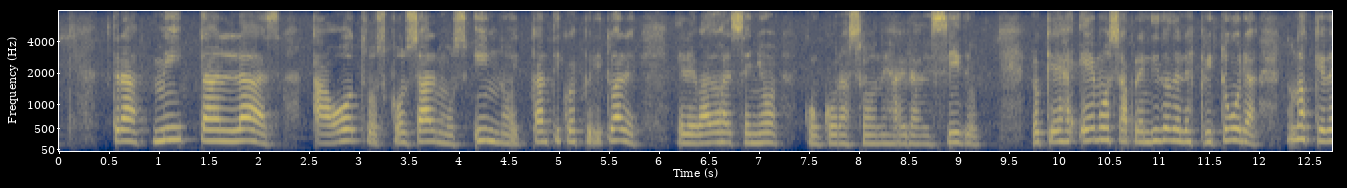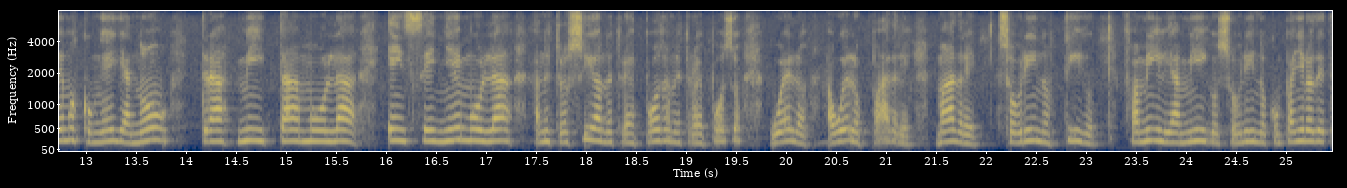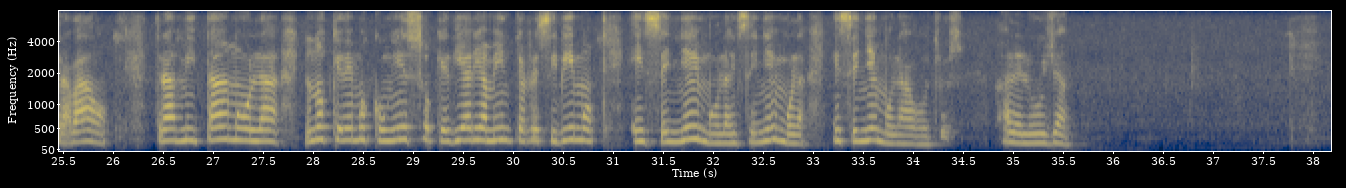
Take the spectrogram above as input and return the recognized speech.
Transmítanlas a otros con salmos, himnos y cánticos espirituales elevados al Señor con corazones agradecidos. Lo que hemos aprendido de la Escritura, no nos quedemos con ella, no, transmitámosla, enseñémosla a nuestros hijos, a nuestros esposos, a nuestros esposos, abuelos, abuelos, padres, madres, sobrinos, tíos, familia, amigos, sobrinos, compañeros de trabajo. Transmitámosla, no nos quedemos con eso que diariamente recibimos, enseñémosla, enseñémosla, enseñémosla a otros. Aleluya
